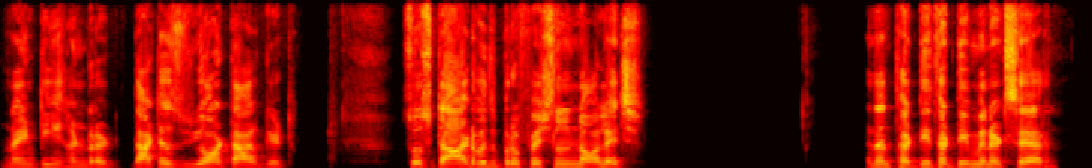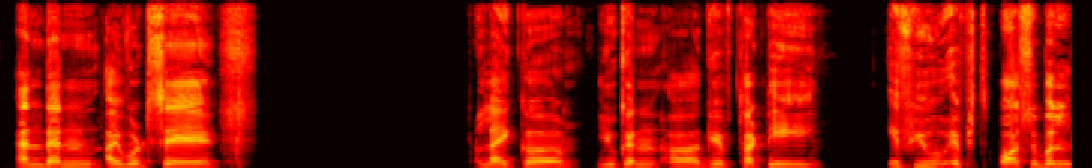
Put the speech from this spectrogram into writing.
90, 100. That is your target. So start with professional knowledge and then 30, 30 minutes here. And then I would say like uh, you can uh, give 30 if you if it's possible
